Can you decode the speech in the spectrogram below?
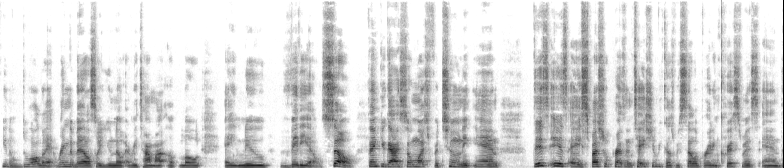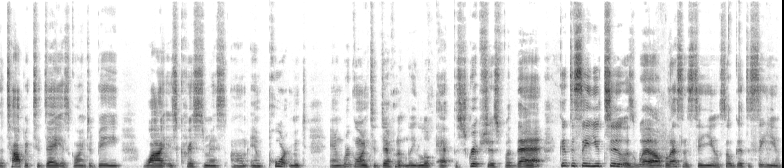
you know, do all of that. Ring the bell so you know every time I upload a new video. So, thank you guys so much for tuning in. This is a special presentation because we're celebrating Christmas, and the topic today is going to be why is Christmas um, important? And we're going to definitely look at the scriptures for that. Good to see you too, as well. Blessings to you. So good to see you.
